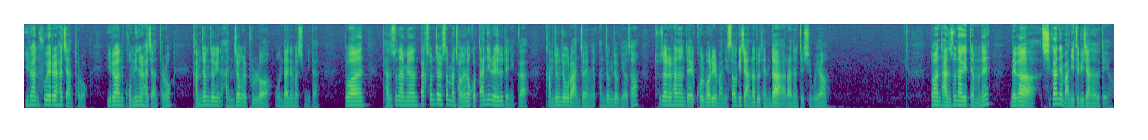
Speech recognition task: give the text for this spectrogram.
이러한 후회를 하지 않도록 이러한 고민을 하지 않도록 감정적인 안정을 불러 온다는 것입니다. 또한 단순하면 딱 손절선만 정해놓고 딴 일을 해도 되니까 감정적으로 안정, 안정적이어서 투자를 하는데 골머리를 많이 썩이지 않아도 된다라는 뜻이고요. 또한 단순하기 때문에 내가 시간을 많이 들이지 않아도 돼요.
